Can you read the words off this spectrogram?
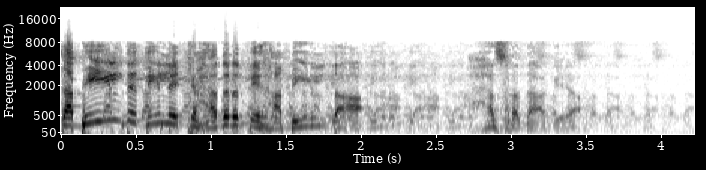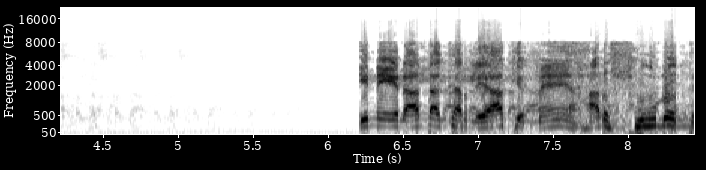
कबील के दिल च हज़रत हबील का हसद आ गया। इन्हें इरादा कर लिया कि मैं हर सूरत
